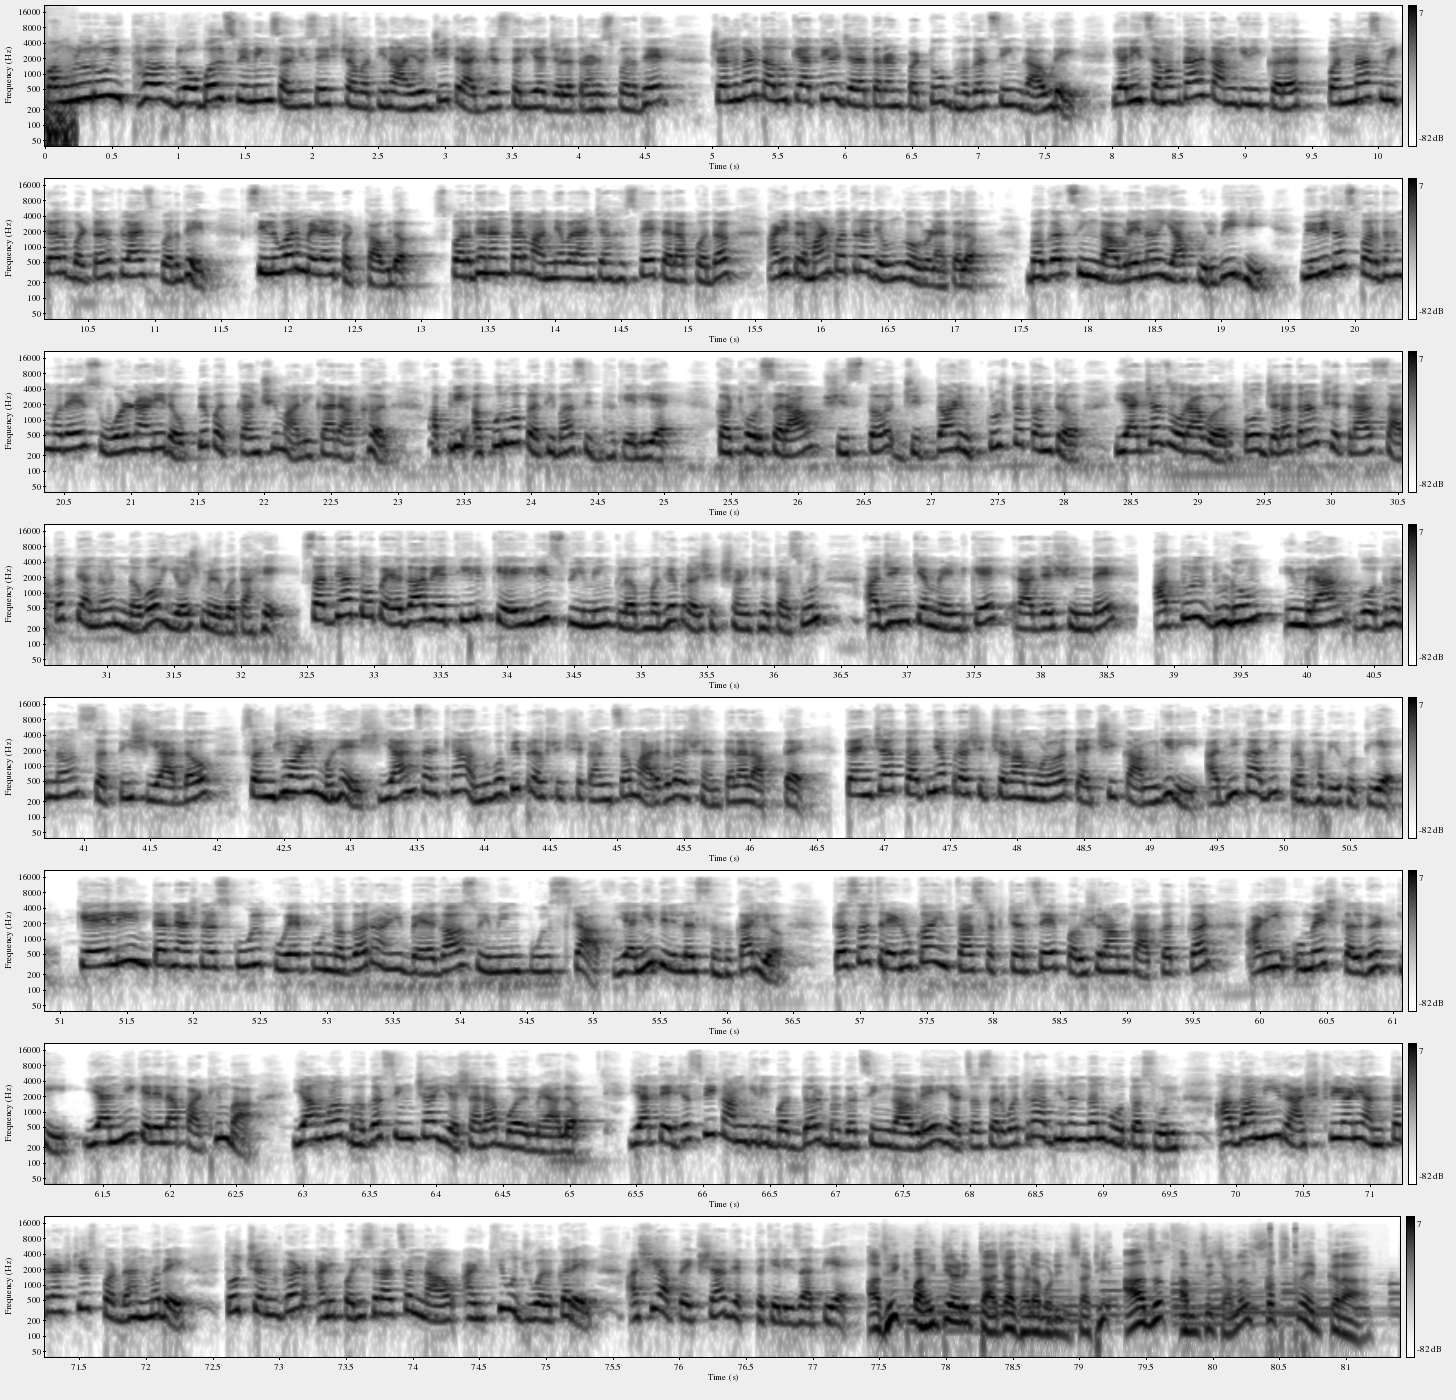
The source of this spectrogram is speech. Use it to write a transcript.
बंगळुरू इथं ग्लोबल स्विमिंग सर्व्हिसेसच्या वतीनं आयोजित राज्यस्तरीय जलतरण स्पर्धेत चंदगड तालुक्यातील जलतरणपटू भगतसिंग गावडे यांनी चमकदार कामगिरी करत पन्नास मीटर बटरफ्लाय स्पर्धेत सिल्वर मेडल पटकावलं. स्पर्धेनंतर मान्यवरांच्या हस्ते त्याला पदक आणि प्रमाणपत्र देऊन गौरवण्यात आलं. भगतसिंग गावडेनं यापूर्वीही विविध स्पर्धांमध्ये सुवर्ण आणि रौप्य पदकांची मालिका राखत आपली अपूर्व प्रतिभा सिद्ध केली आहे. कठोर सराव शिस्त जिद्द आणि उत्कृष्ट तंत्र याच्या जोरावर तो जलतरण क्षेत्रात सातत्यानं नवं यश मिळवत आहे. सध्या तो बेळगाव येथील केएली स्विमिंग क्लबमध्ये प्रशिक्षण घेत असून अजिंक्य मेंढके राजेश शिंदे अतुल धुडुम इम्रान गोधर्न सतीश यादव संजू आणि महेश यांसारख्या अनुभवी प्रशिक्षकांचं मार्गदर्शन त्याला लाभतंय. त्यांच्या तज्ज्ञ प्रशिक्षणामुळे त्याची कामगिरी अधिकाधिक प्रभावी होतीये. केएली इंटरनॅशनल स्कूल कुएपू नगर आणि बेळगाव स्विमिंग पूल स्टाफ यांनी दिलेलं सहकार्य तसंच रेणुका इन्फ्रास्ट्रक्चरचे परशुराम काकतकर आणि उमेश कलघटकी यांनी केलेला पाठिंबा यामुळे भगतसिंगच्या यशाला बळ मिळालं. या तेजस्वी कामगिरीबद्दल भगतसिंग गावडे याचं सर्वत्र अभिनंदन होत असून आगामी राष्ट्रीय आणि आंतरराष्ट्रीय स्पर्धांमध्ये तो चंदगड आणि परिसराचं नाव आणखी उज्ज्वल करेल अशी अपेक्षा व्यक्त केली जाते अधिक माहिती आणि ताज्या घडामोडींसाठी आजच आमचे चॅनल सबस्क्राईब करा. 것이라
